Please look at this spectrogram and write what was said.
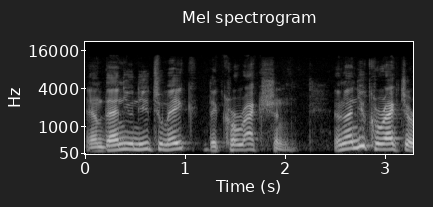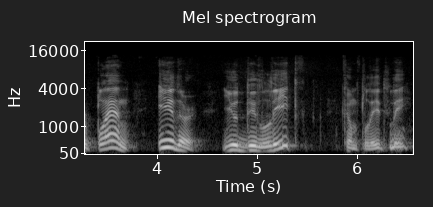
And then you need to make the correction. And when you correct your plan, either you delete completely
